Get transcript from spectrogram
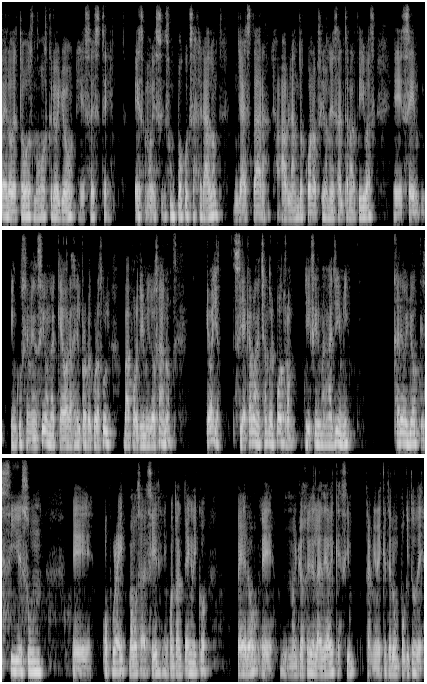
pero de todos modos creo yo es este, eso, ¿no? Es, es un poco exagerado ya estar hablando con opciones alternativas. Eh, se, incluso se menciona que ahora el propio Cruz Azul va por Jimmy Lozano, que vaya, si acaban echando el potro y firman a Jimmy, creo yo que sí es un eh, upgrade, vamos a decir, en cuanto al técnico, pero eh, no, yo soy de la idea de que sí, también hay que tener un poquito de,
